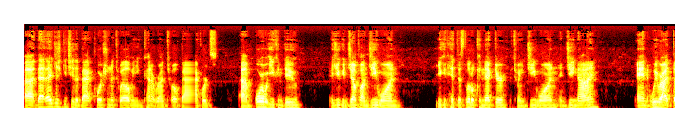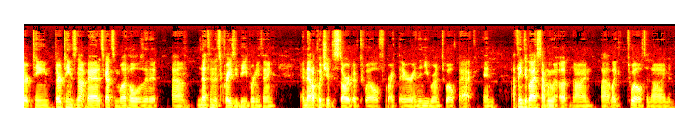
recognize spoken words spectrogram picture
uh, that, that just gets you the back portion of 12, and you can kind of run 12 backwards. Um, or what you can do is you can jump on G1. You can hit this little connector between G1 and G9, and we ride 13. 13 is not bad. It's got some mud holes in it, um, nothing that's crazy deep or anything and that'll put you at the start of 12 right there and then you run 12 back and i think the last time we went up nine uh, like 12 to 9 and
